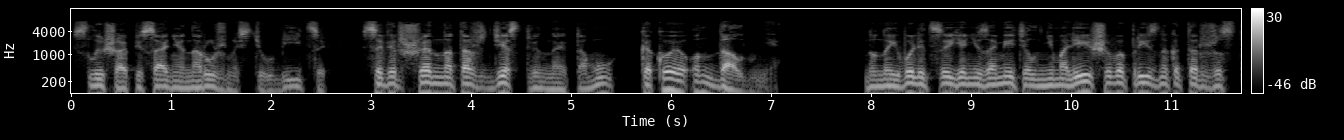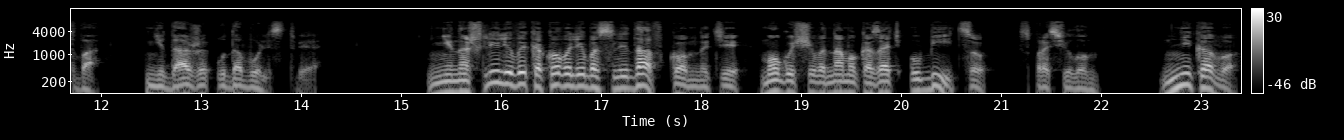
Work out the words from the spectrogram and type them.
слыша описание наружности убийцы, совершенно тождественное тому, какое он дал мне но на его лице я не заметил ни малейшего признака торжества, ни даже удовольствия. — Не нашли ли вы какого-либо следа в комнате, могущего нам указать убийцу? — спросил он. — Никого.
